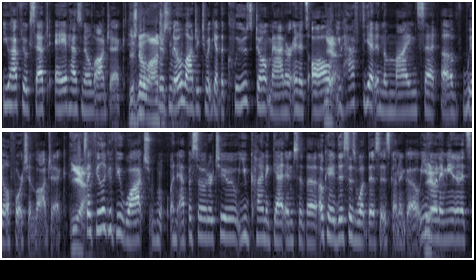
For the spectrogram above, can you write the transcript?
you have to accept a. It has no logic. There's no logic. There's to no it. logic to it. Yeah, the clues don't matter, and it's all Yeah. you have to get in the mindset of Wheel of Fortune logic. Yeah. So I feel like if you watch an episode or two, you kind of get into the okay, this is what this is going to go. You know what I mean? And it's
